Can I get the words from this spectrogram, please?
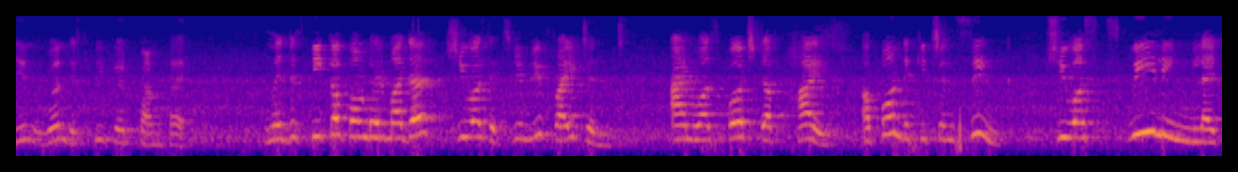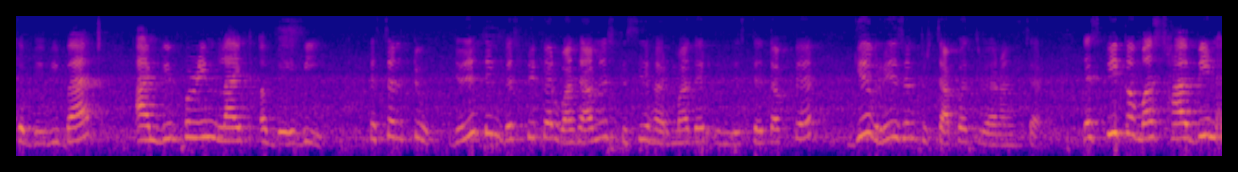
in when the speaker found her? When the speaker found her mother, she was extremely frightened and was perched up high upon the kitchen sink. She was squealing like a baby bat and whimpering like a baby. Question 2. Do you think the speaker was amused to see her mother in this state of fear? Give reason to support your answer. The speaker must have been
